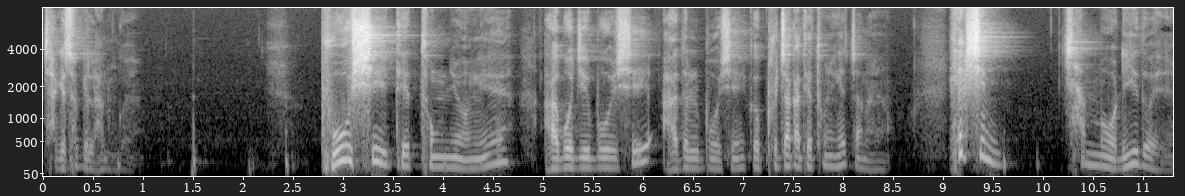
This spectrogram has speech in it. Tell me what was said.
자기 소개를 하는 거예요. 부시 대통령의 아버지 부시 아들 부시 그 부자가 대통령 했잖아요. 핵심 참모 리더예요.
